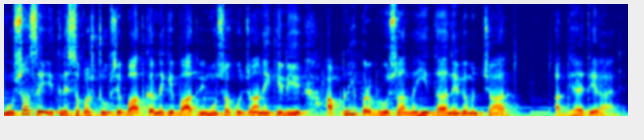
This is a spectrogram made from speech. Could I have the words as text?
मूसा से इतने स्पष्ट रूप से बात करने के बाद भी मूसा को जाने के लिए अपने पर भरोसा नहीं था। निर्गमन चार अध्याय तेरह है।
